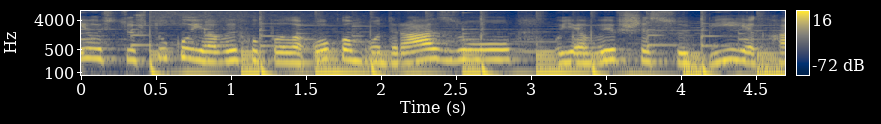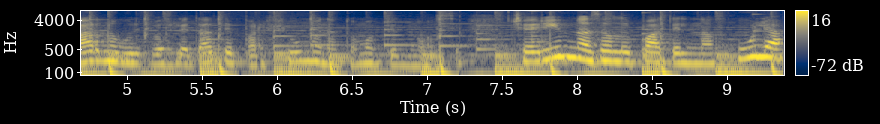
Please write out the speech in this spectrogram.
І ось цю штуку я вихопила оком одразу, уявивши собі, як гарно будуть виглядати парфюми на тому підносі. Чарівна залипательна куля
